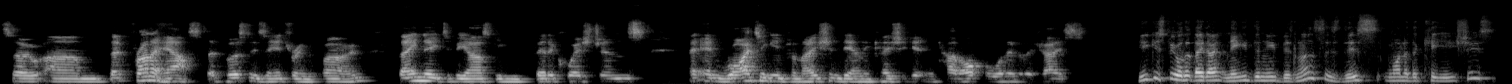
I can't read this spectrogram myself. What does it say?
So um, that front of house, that person who's answering the phone, they need to be asking better questions and, and writing information down in case you're getting cut off or whatever the case. You just feel that they don't need the new business? Is this one of the key issues?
